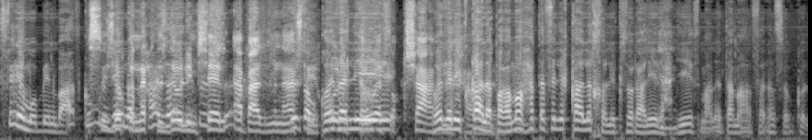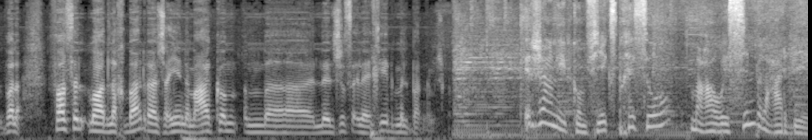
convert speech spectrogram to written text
تفاهموا بين بعضكم صندوق النقد الدولي مشى أبعد من هذا التوافق شعبي وهذا اللي تقال apparemment حتى في اللقاء الآخر اللي كثر عليه الحديث معناتها مع فرنسا وكل voilà فاصل موعد الأخبار راجعين معاكم للجزء الأخير من البرنامج. رجعنا لكم في إكسبريسو مع وسيم بالعربي.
